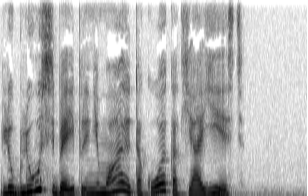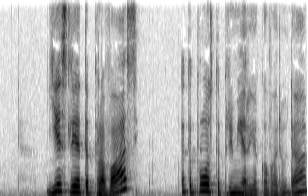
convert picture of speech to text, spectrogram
люблю себя и принимаю такое, как я есть. Если это про вас, это просто пример, я говорю, да.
